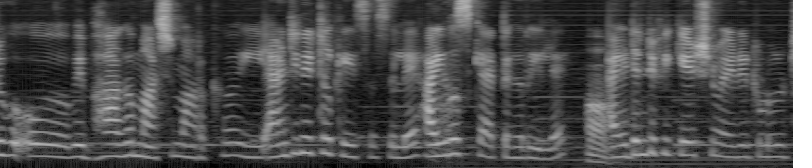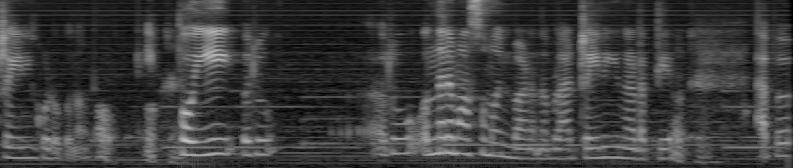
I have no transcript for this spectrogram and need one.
ഒരു വിഭാഗം മാഷന്മാർക്ക് ഈ ആന്റിനേറ്റൽ കേസസിലെ ഹൈ റിസ്ക് കാറ്റഗറിയിലെ. ഐഡന്റിഫിക്കേഷന് വേണ്ടിയിട്ടുള്ള ഒരു ട്രെയിനിങ് കൊടുക്കുന്നുണ്ട്. ഇപ്പോൾ ഈ ഒരു ഒരു ഒന്നര മാസം മുൻപാണ് നമ്മൾ ആ ട്രെയിനിങ് നടത്തിയത് അപ്പോൾ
